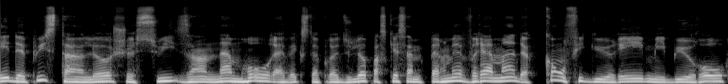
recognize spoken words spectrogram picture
Et depuis ce temps-là, je suis en amour avec ce produit-là parce que ça me permet vraiment de configurer mes bureaux.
